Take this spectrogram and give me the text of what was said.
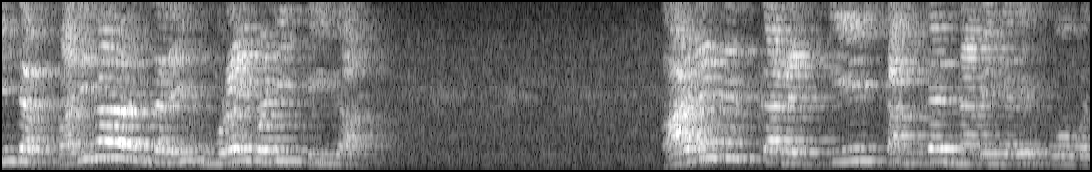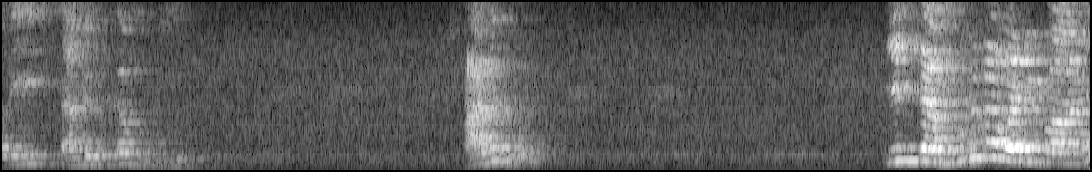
இந்த பரிகாரங்களை முறைப்படி செய்தார் அடகு கடைக்கு தங்க நடைகளை போவதை தடுக்க முடியும். அதுபோல் இந்த முருக வழிபாடு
